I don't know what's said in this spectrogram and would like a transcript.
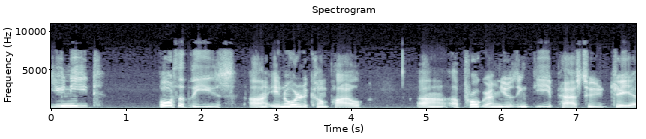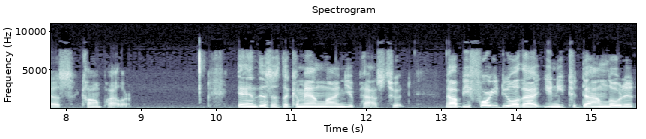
You need both of these uh, in order to compile uh, a program using the Pas2JS compiler. And this is the command line you pass to it. Now, before you do all that, you need to download it.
